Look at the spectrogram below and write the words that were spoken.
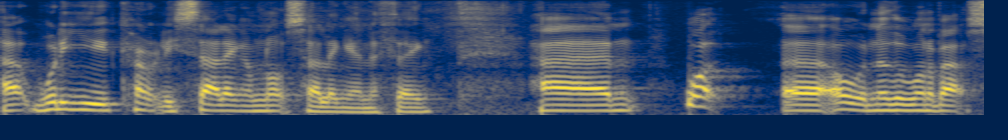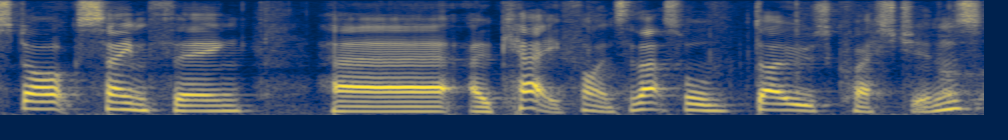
Uh, what are you currently selling? I'm not selling anything. Um, what? Uh, oh, another one about stocks. Same thing. Uh, okay, fine. So that's all those questions.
